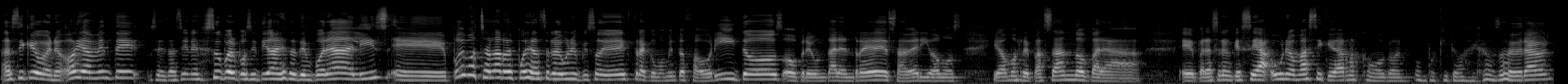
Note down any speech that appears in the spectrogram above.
Así que bueno, obviamente, sensaciones súper positivas de esta temporada, Liz. Eh, podemos charlar después de hacer algún episodio extra con momentos favoritos o preguntar en redes, a ver, y vamos, y vamos repasando para, eh, para hacer aunque sea uno más y quedarnos como con un poquito más de House of the Dragon.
